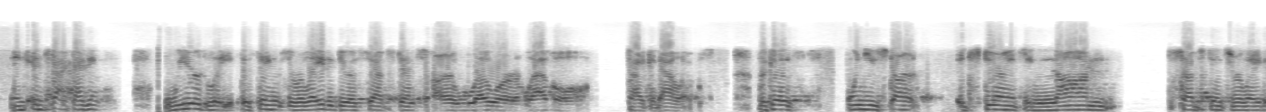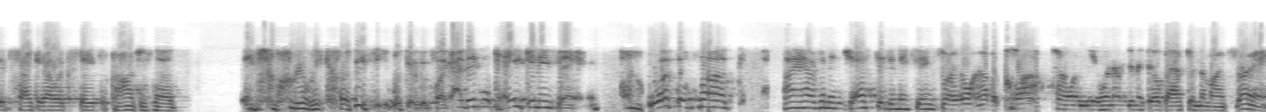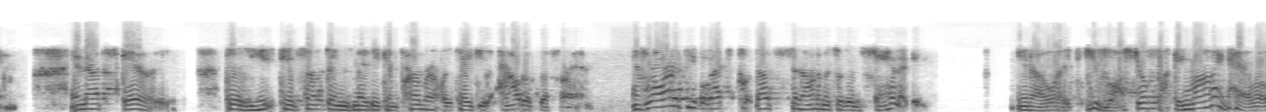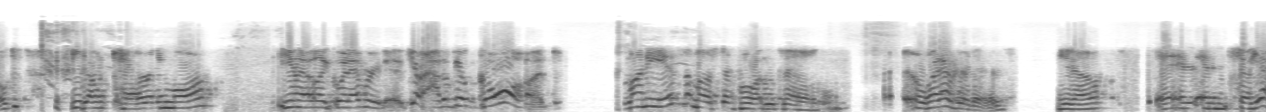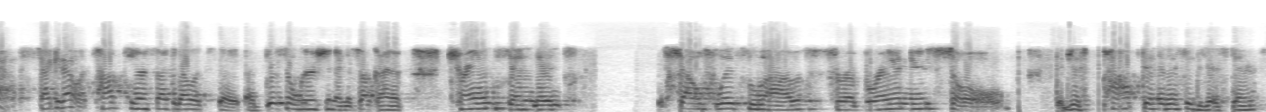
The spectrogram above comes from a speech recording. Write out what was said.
And in fact, I think weirdly, the things related to a substance are lower level psychedelics because when you start experiencing non substance related psychedelic states of consciousness, it's really crazy because it's like I didn't take anything. What the fuck? I haven't ingested anything, so I don't have a clock telling me when I'm going to go back into my frame, and that's scary because because some things maybe can permanently take you out of the frame, and for a lot of people, that's that's synonymous with insanity. You know, like you've lost your fucking mind, Harold. You don't care anymore. You know, like whatever it is, you're out of your gourd money is the most important thing, whatever it is, you know. And, and so, yeah, psychedelic, top tier psychedelic state, a dissolution into some kind of transcendent, selfless love for a brand new soul that just popped into this existence.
